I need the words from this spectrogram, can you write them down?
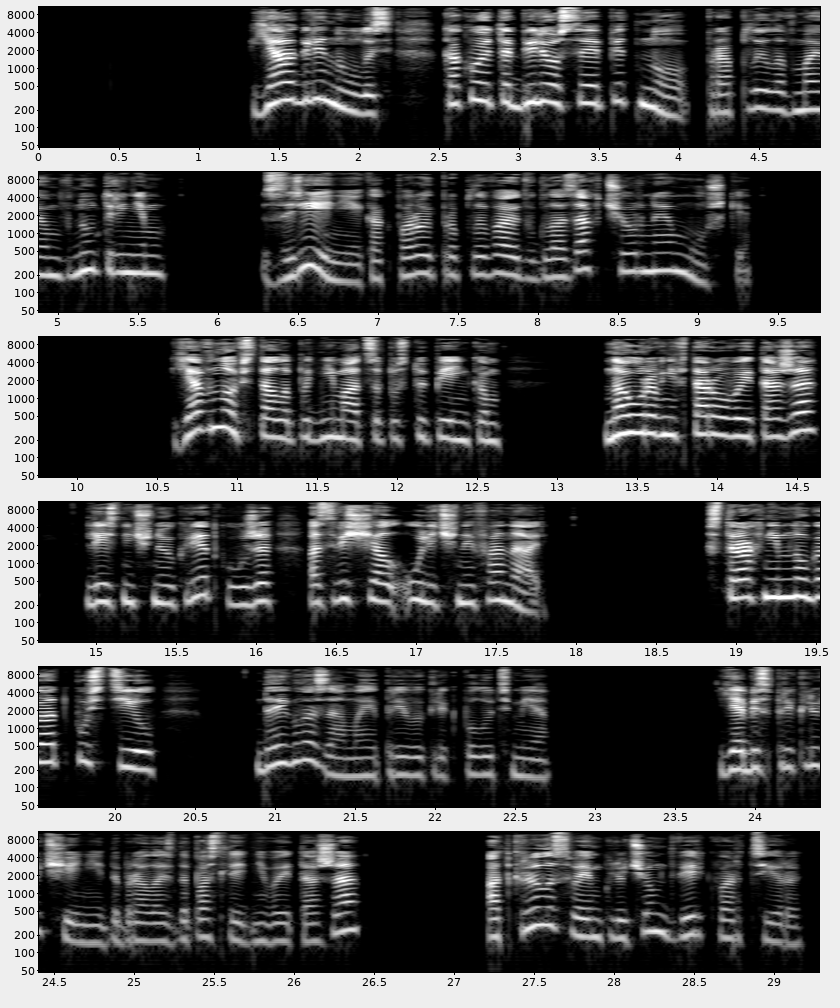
Я оглянулась, какое-то белесое пятно проплыло в моем внутреннем зрение, как порой проплывают в глазах черные мушки. Я вновь стала подниматься по ступенькам. На уровне второго этажа лестничную клетку уже освещал уличный фонарь. Страх немного отпустил, да и глаза мои привыкли к полутьме. Я без приключений добралась до последнего этажа, открыла своим ключом дверь квартиры.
